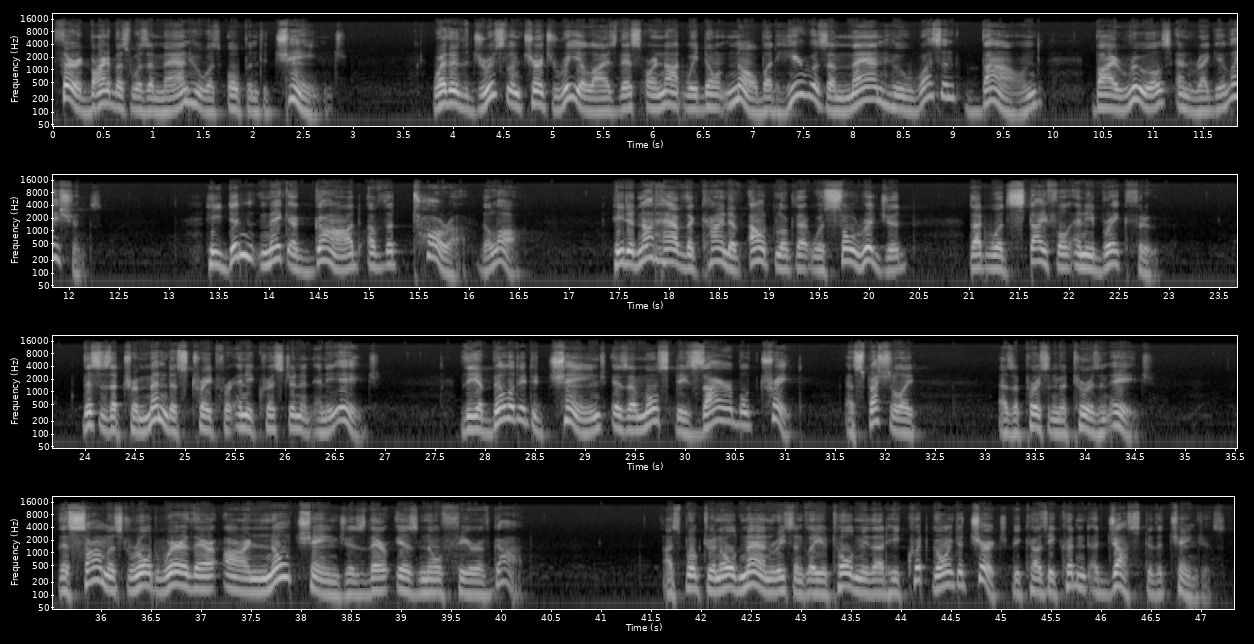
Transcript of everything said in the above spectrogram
Third, Barnabas was a man who was open to change. Whether the Jerusalem church realized this or not, we don't know, but here was a man who wasn't bound by rules and regulations. He didn't make a god of the Torah, the law. He did not have the kind of outlook that was so rigid that would stifle any breakthrough. This is a tremendous trait for any Christian in any age. The ability to change is a most desirable trait, especially as a person matures in age. The psalmist wrote, Where there are no changes, there is no fear of God. I spoke to an old man recently who told me that he quit going to church because he couldn't adjust to the changes.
